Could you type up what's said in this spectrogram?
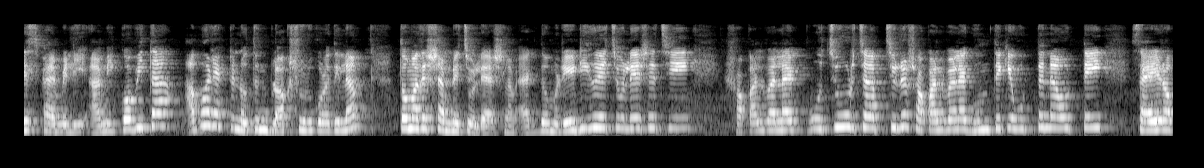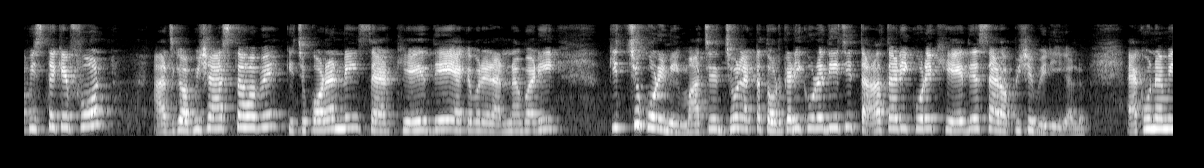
এস ফ্যামিলি, আমি কবিতা, আবার একটা নতুন ব্লগ শুরু করে দিলাম। তোমাদের সামনে চলে আসলাম। একদম রেডি হয়ে চলে এসেছি। সকালবেলায় প্রচুর চাপ ছিল। সকালবেলায় ঘুম থেকে উঠতে না উঠতেই স্যারের অফিস থেকে ফোন আজকে অফিসে আসতে হবে, কিছু করার নেই। স্যার খেয়ে দিয়ে একেবারে রান্নাবাড়ি কিচ্ছু করিনি। মাছের ঝোল একটা তরকারি করে দিয়েছি, তাড়াতাড়ি করে খেয়ে দিয়ে স্যার অফিসে বেরিয়ে গেল। এখন আমি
